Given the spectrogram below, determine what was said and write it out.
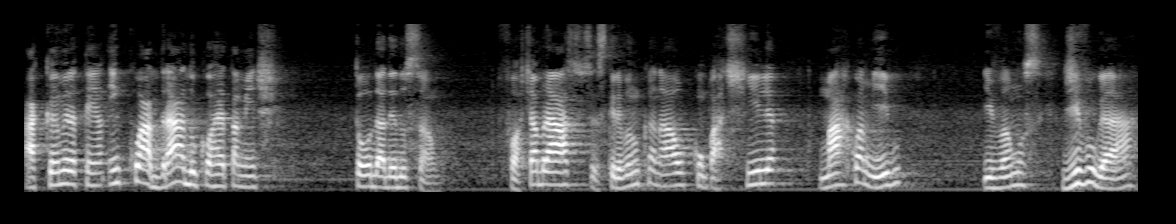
a câmera tenha enquadrado corretamente toda a dedução. Forte abraço, se inscreva no canal, compartilha, marca o amigo e vamos divulgar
